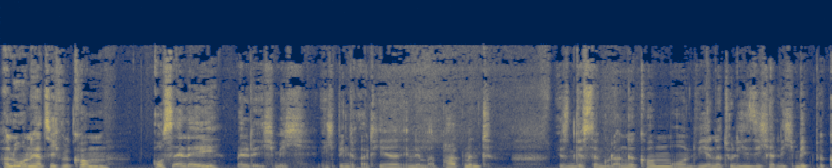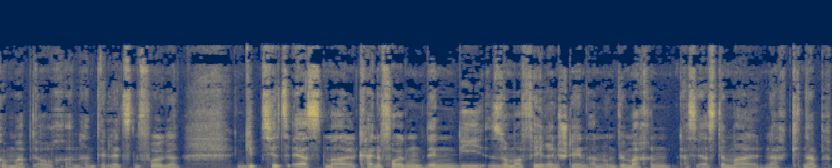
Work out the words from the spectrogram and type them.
Hallo und herzlich willkommen. Aus LA melde ich mich. Ich bin gerade hier in dem Apartment. Wir sind gestern gut angekommen und wie ihr natürlich sicherlich mitbekommen habt, auch anhand der letzten Folge, gibt's jetzt erstmal keine Folgen, denn die Sommerferien stehen an und wir machen das erste Mal nach knapp,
